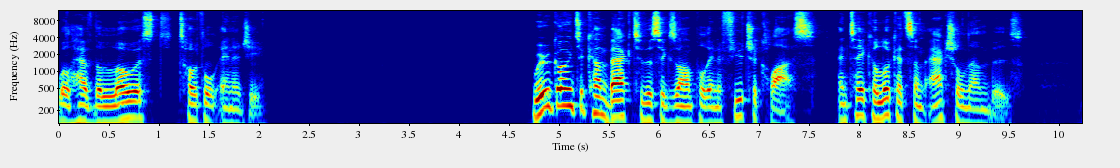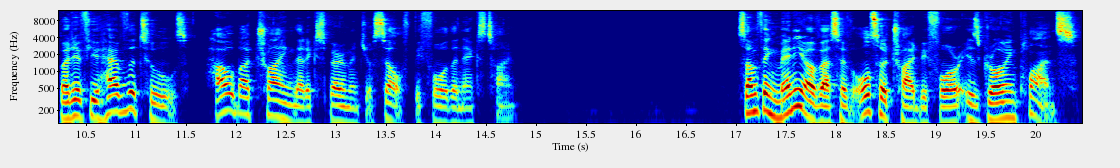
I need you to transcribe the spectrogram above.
will have the lowest total energy. We're going to come back to this example in a future class and take a look at some actual numbers. But if you have the tools, how about trying that experiment yourself before the next time? Something many of us have also tried before is growing plants.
